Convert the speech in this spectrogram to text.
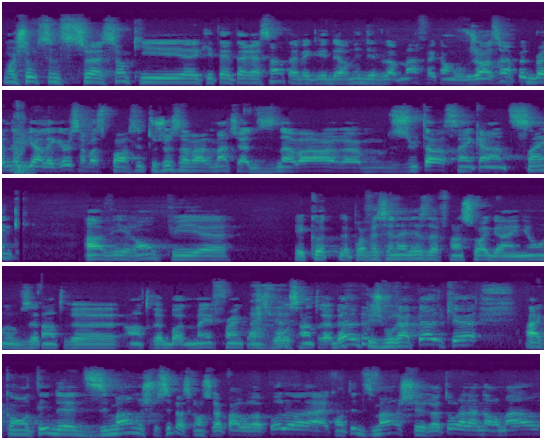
moi, je trouve que c'est une situation qui, euh, qui, est intéressante avec les derniers développements. Fait qu'on va vous jaser un peu de Brandon Gallagher. Ça va se passer tout juste avant le match à 19h, 18h55 environ. Puis, euh, écoute, le professionnalisme de François Gagnon, là, vous êtes entre, entre bonnes mains. Frank, on se voit au Centre Bell. Puis, je vous rappelle qu'à compter de dimanche aussi, parce qu'on ne se reparlera pas, là, à compter de dimanche, c'est retour à la normale.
